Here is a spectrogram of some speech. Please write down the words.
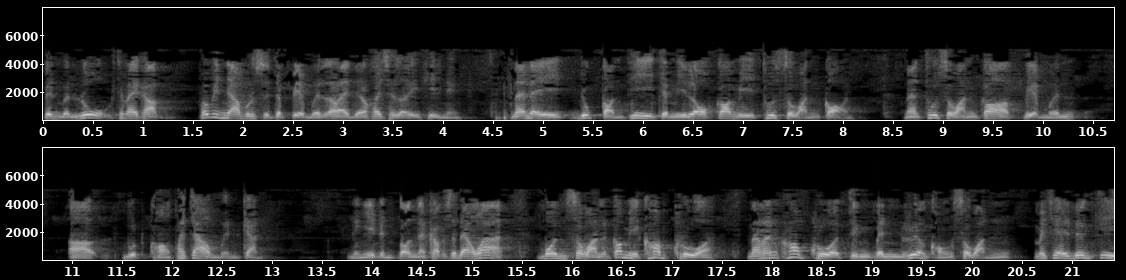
เป็นเหมือนลูกใช่ไหมครับ พระวิญญาณบริสุทธิ์จะเปรียบเหมือนอะไร เดี๋ยวค่อยเฉลยอีกทีหนึ่งนะในยุคก่อนที่จะมีโลกก็มีทูตสวรรค์ก่อนนะทูตสวรรค์ก็เปรียบเหมือนอบุตรของพระเจ้าเหมือนกัน อย่างนี้เป็นต้นนะครับ แสดงว่าบนสวรรค์ก็มีครอบครัว ดังนั้นครอบครัวจึงเป็นเรื่องของสวรรค์ ไม่ใช่เรื่องที่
